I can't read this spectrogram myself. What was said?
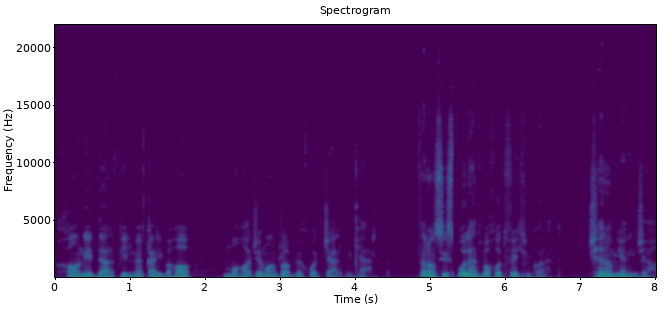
خانه در فیلم غریبه ها مهاجمان را به خود جلب می کرد. فرانسیس بلند با خود فکر می کند. چرا میان اینجا؟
